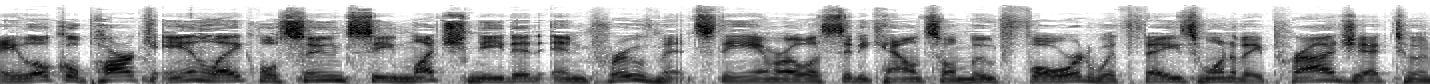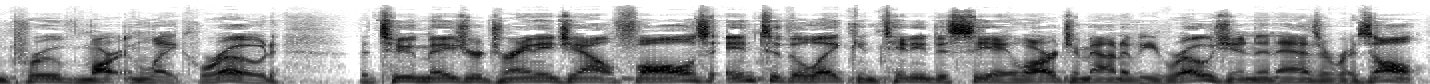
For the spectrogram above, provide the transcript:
A local park and lake will soon see much needed improvements. The Amarillo City Council moved forward with phase one of a project to improve Martin Lake Road. The two major drainage outfalls into the lake continue to see a large amount of erosion, and as a result,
